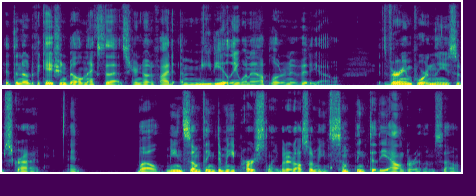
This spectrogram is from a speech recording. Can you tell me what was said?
hit the notification bell next to that so you're notified immediately when I upload a new video. It's very important that you subscribe. It, well, means something to me personally, but it also means something to the algorithm, so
